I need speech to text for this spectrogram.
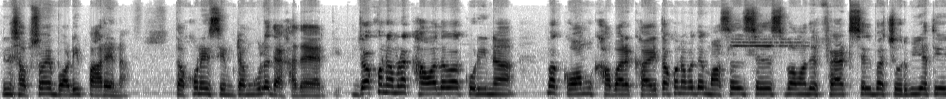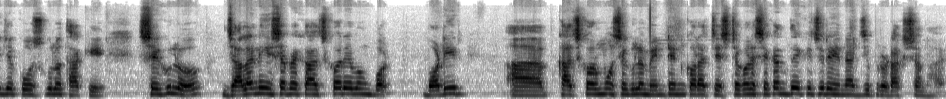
কিন্তু সবসময় বডি পারে না। তখন এই সিমটমগুলো দেখা দেয় আর কি। যখন আমরা খাওয়া দাওয়া করি না বা কম খাবার খাই, তখন আমাদের মাসেল সেলস বা আমাদের ফ্যাট সেল বা চর্বি জাতীয় যে কোষগুলো থাকে, সেগুলো জ্বালানি হিসাবে কাজ করে এবং বডির কাজকর্ম সেগুলো মেনটেন করার চেষ্টা করে, সেখান থেকে কিছুটা এনার্জি প্রোডাকশন হয়।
